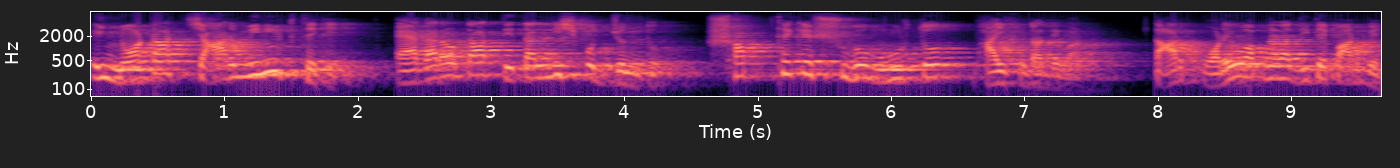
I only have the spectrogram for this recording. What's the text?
এই নটা চার মিনিট থেকে এগারোটা তেতাল্লিশ পর্যন্ত সব থেকে শুভ মুহূর্ত ভাই ভাইফোঁটা দেওয়ার তারপরেও আপনারা দিতে পারবেন।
